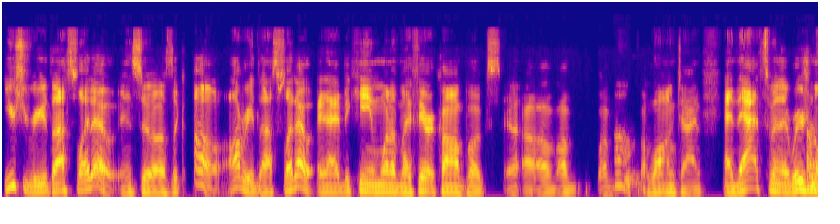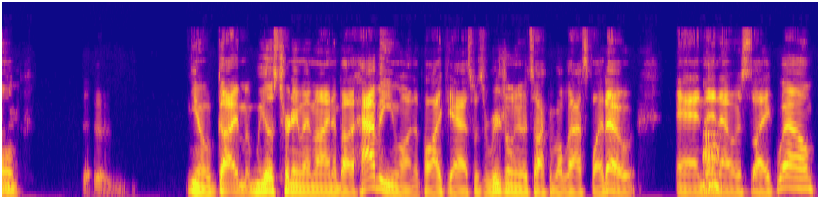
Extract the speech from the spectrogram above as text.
you should read Last Flight Out. And so I was like, oh, I'll read Last Flight Out. And it became one of my favorite comic books uh, of, of, of oh. a long time. And that's when the original, okay. uh, you know, guy, wheels turning my mind about having you on the podcast was originally going to talk about Last Flight Out. And then oh. I was like, well,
